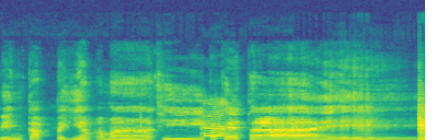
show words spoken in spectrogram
บินกลับไปเยี่ยมอาม่าที่ประเทศไทย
